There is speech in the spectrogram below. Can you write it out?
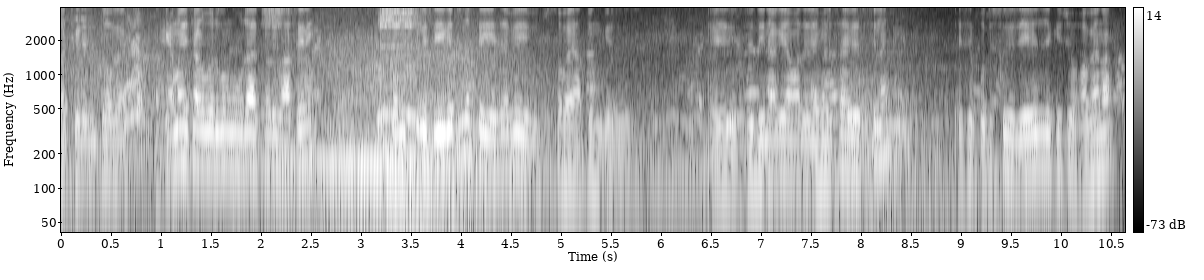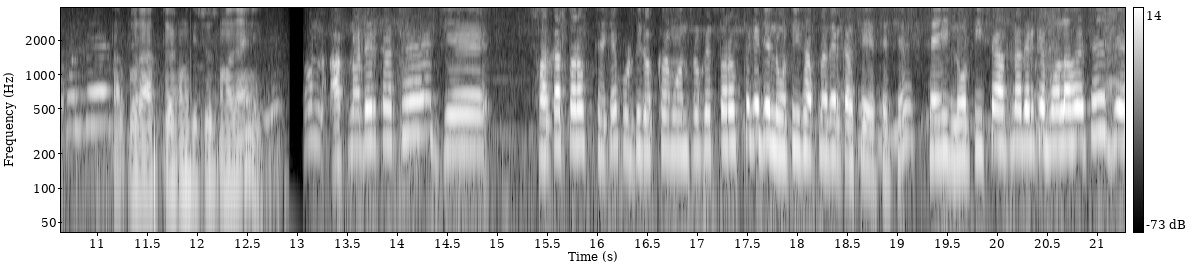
বা ছেড়ে দিতে হবে কেনই ছাড়বো এরকম ওরা কেউ আসেনি। পোস্ট অফিস থেকে দিয়ে গেছিল সেই হিসাবেই সবাই আতঙ্কে রয়েছে। এই দুদিন আগে আমাদের এমএলএ সাহেব এসেছিলেন এসে প্রতিশ্রুতি দিয়ে গেছে যে কিছু হবে না তারপর আর তো এখন কিছু শোনা যায়নি। এখন আপনাদের কাছে যে সরকার তরফ থেকে, প্রতিরক্ষা মন্ত্রকের তরফ থেকে যে নোটিশ আপনাদের কাছে এসেছে, সেই নোটিশে আপনাদেরকে বলা হয়েছে যে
